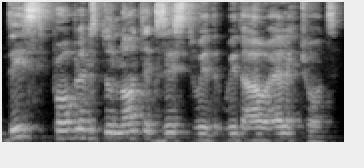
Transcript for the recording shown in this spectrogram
These problems do not exist with, with our electrodes.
